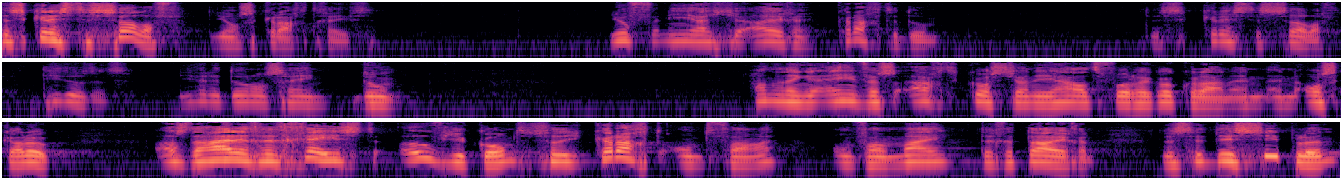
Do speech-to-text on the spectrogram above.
Het is Christus zelf die ons kracht geeft. Je hoeft niet uit je eigen kracht te doen. Het is Christus zelf, die doet het. Die wil het door ons heen doen. Handelingen 1 vers 8, Kostjan die haalt vorige week ook al aan en, en Oscar ook. Als de Heilige Geest over je komt, zul je kracht ontvangen om van mij te getuigen. Dus de discipelen,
